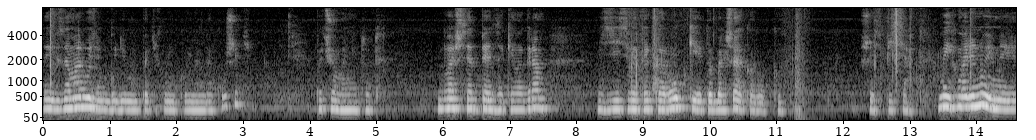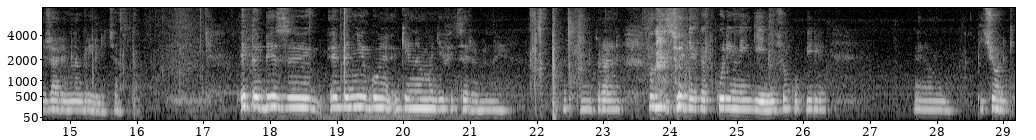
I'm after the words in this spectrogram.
их заморозим, будем потихоньку иногда кушать. Почем они тут? 2,65 за килограмм. Здесь в этой коробке, это большая коробка, 6,50. Мы их маринуем и жарим на гриле часто. Это без, это не геномодифицированные это натуральные. У нас сегодня как куриный день. Еще купили э, печенки.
